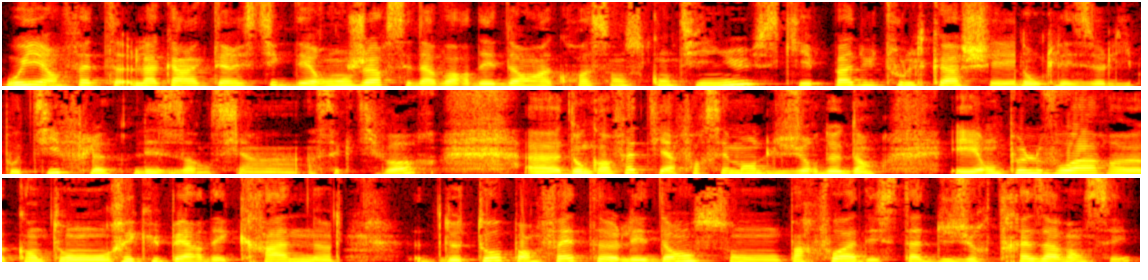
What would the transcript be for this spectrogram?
Oui, en fait, la caractéristique des rongeurs, c'est d'avoir des dents à croissance continue, ce qui est pas du tout le cas chez donc les olipotifles, les anciens insectivores. Euh, donc en fait, il y a forcément de l'usure de dents, et on peut le voir euh, quand on récupère des crânes de taupe. En fait, les dents sont parfois à des stades d'usure très avancés,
